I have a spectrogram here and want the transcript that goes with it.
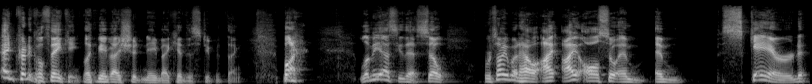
and critical thinking. Like maybe I shouldn't name my kid this stupid thing. But let me ask you this: so we're talking about how I I also am am scared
